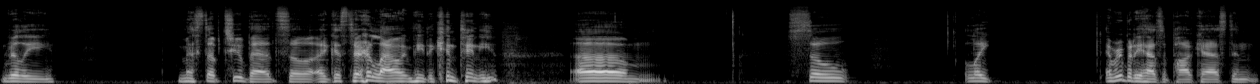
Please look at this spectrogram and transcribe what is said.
really messed up too bad, so I guess they're allowing me to continue. Um, so, like, everybody has a podcast and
